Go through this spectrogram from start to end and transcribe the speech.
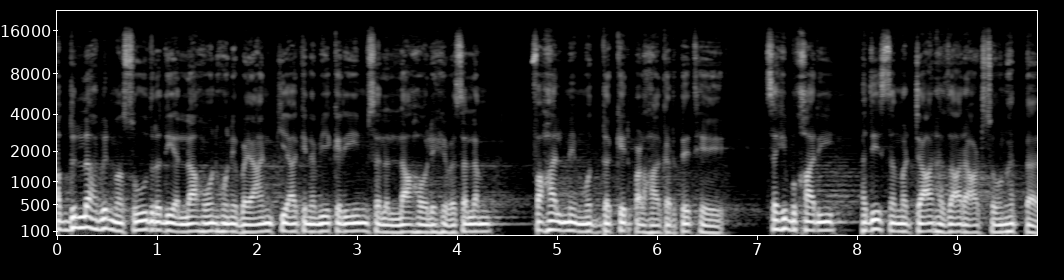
عبداللہ بن مسعود رضی اللہ عنہ نے بیان کیا کہ نبی کریم صلی اللہ علیہ وسلم فحل میں مدکر پڑھا کرتے تھے۔ صحیح بخاری، حدیث نمبر چار ہزار آٹھ سو انہتر۔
